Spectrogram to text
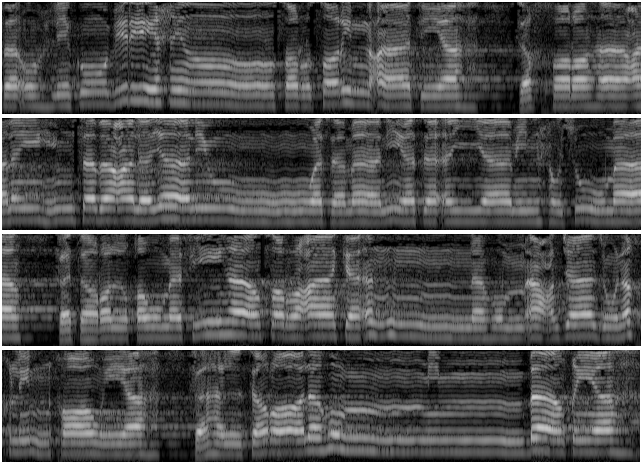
فأهلكوا بريح صرصر عاتية. سخرها عليهم سبع ليال وثمانية أيام حسوما فترى القوم فيها صرعا كأنهم أعجاز نخل خاوية فهل ترى لهم من باقية؟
